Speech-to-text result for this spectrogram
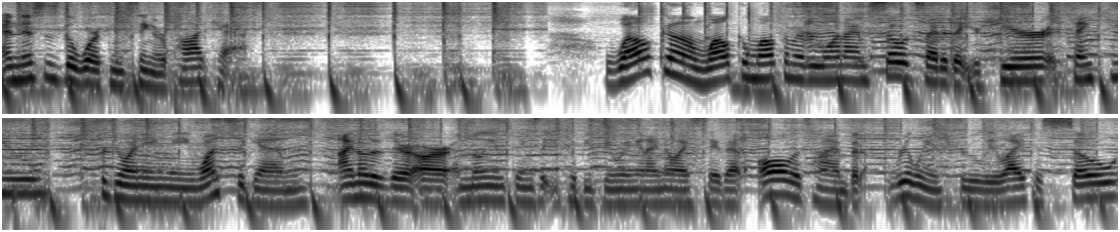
and this is the Working Singer Podcast. Welcome, welcome, welcome, everyone. I am so excited that you're here. Thank you for joining me once again. I know that there are a million things that you could be doing, and I know I say that all the time, but really and truly, life is so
